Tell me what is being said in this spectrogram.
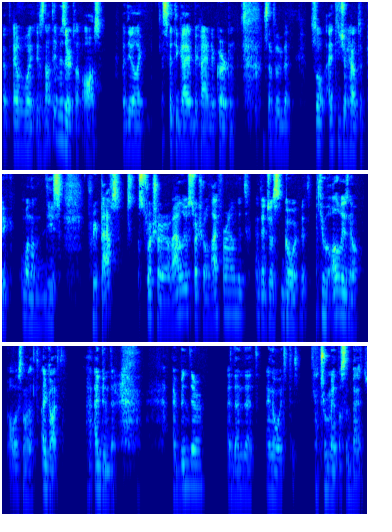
That everyone is not a wizard of Oz, but they're like a sweaty guy behind the curtain, something like that. So I teach you how to pick one of these three paths, structure your value, structure your life around it, and then just go with it. But you will always know, always know that I got it. I- have been there. I've been there. I've done that. I know what it is. A tremendous advantage.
